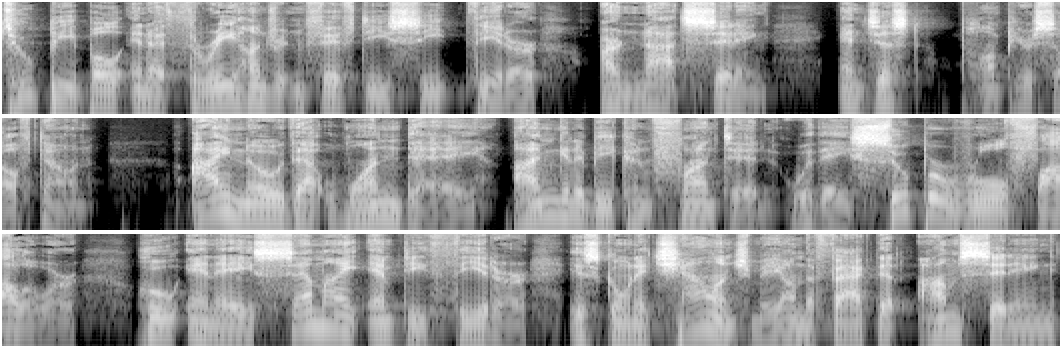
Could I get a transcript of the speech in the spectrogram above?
two people in a 350 seat theater are not sitting and just plump yourself down. I know that one day I'm going to be confronted with a super rule follower who, in a semi empty theater, is going to challenge me on the fact that I'm sitting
